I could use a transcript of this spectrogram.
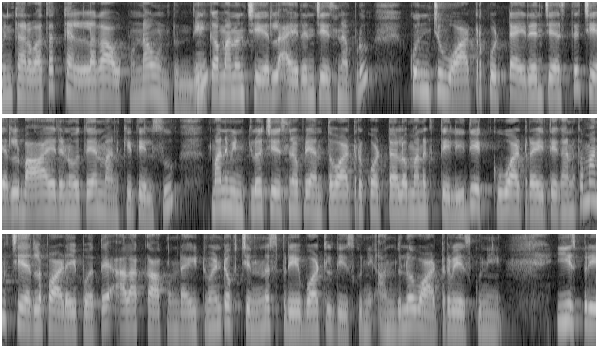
తోమిన తర్వాత తెల్లగా అవ్వకుండా ఉంటుంది. ఇంకా మనం చీరలు ఐరన్ చేసినప్పుడు కొంచెం వాటర్ కొట్టి ఐరన్ చేస్తే చీరలు బాగా ఐరన్ అవుతాయని మనకి తెలుసు. మనం ఇంట్లో చేసినప్పుడు ఎంత వాటర్ కొట్టాలో మనకు తెలియదు ఎక్కువ వాటర్ అయితే కనుక మన చీరలు పాడైపోతాయి. అలా కాకుండా ఇటువంటి ఒక చిన్న స్ప్రే బాటిల్ తీసుకుని అందులో వాటర్ వేసుకుని ఈ స్ప్రే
